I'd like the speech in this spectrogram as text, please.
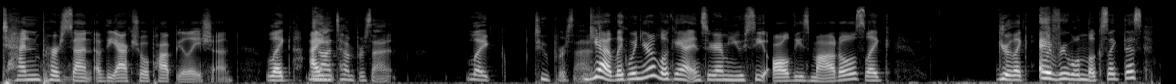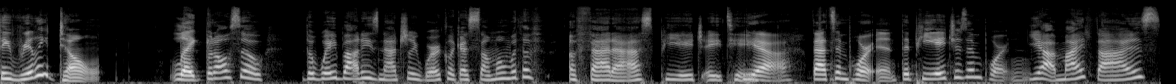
10% of the actual population like i Not ten percent. Like two percent. yeah like when you're looking at instagram and you see all these models like you're like everyone looks like this they really don't like But also the way bodies naturally work, like as someone with a a fat ass, P H A T. yeah that's important the ph is important Yeah, my thighs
